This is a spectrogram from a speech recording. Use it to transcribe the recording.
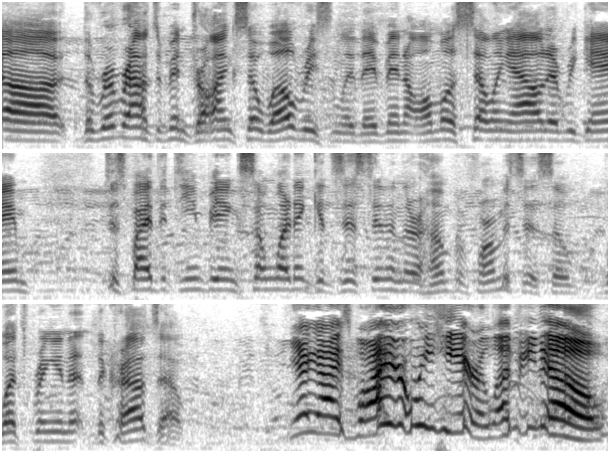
uh, the Riverhounds have been drawing so well recently. They've been almost selling out every game, despite the team being somewhat inconsistent in their home performances. So, what's bringing the crowds out? Yeah, guys, why are we here? Let me know.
